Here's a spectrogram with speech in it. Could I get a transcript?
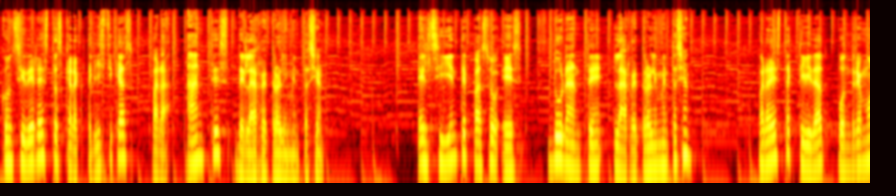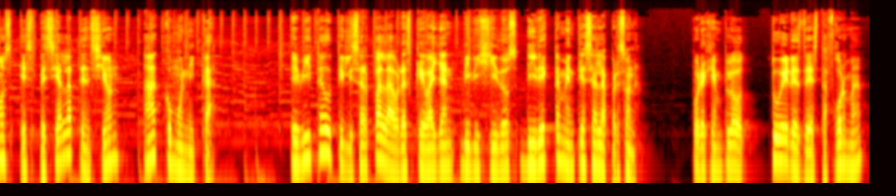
Considera estas características para antes de la retroalimentación. El siguiente paso es durante la retroalimentación. Para esta actividad pondremos especial atención a comunicar. Evita utilizar palabras que vayan dirigidos directamente hacia la persona. Por ejemplo, tú eres de esta forma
